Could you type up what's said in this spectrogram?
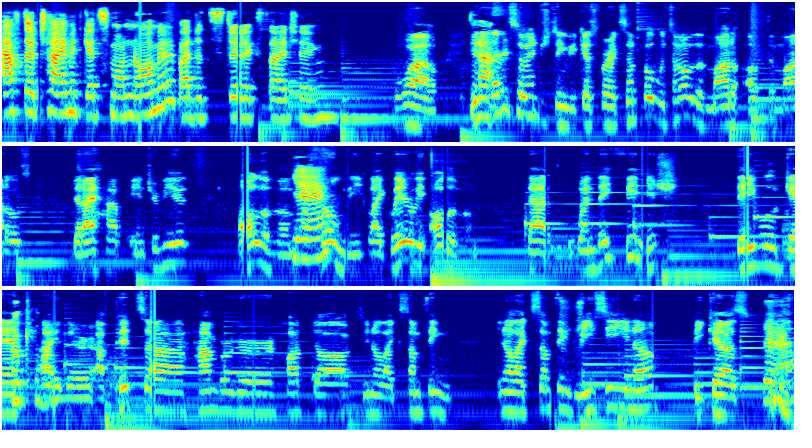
after time it gets more normal, but it's still exciting. Wow. You Yeah. know that is so interesting because, for example, with some of the model of the models that I have interviewed, all of them Yeah. told me, like literally all of them, that when they finish, they will get Okay. either a pizza, hamburger, hot dogs, you know, like something, you know, like something greasy, you know, because Yeah.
